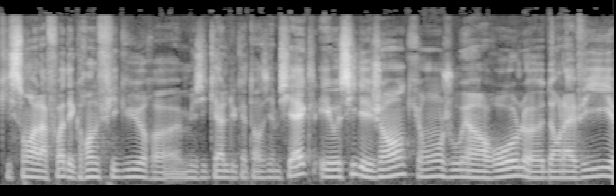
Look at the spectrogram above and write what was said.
qui sont à la fois des grandes figures euh, musicales du XIVe siècle et aussi des gens qui ont joué un rôle dans la vie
